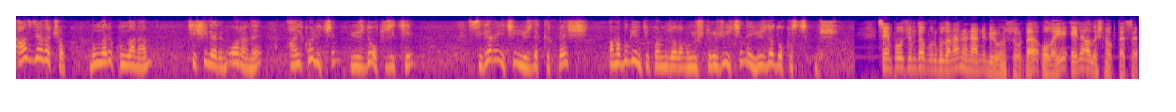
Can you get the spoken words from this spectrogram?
Az ya da çok bunları kullanan kişilerin oranı alkol için yüzde 32, sigara için yüzde 45 ama bugünkü konumuz olan uyuşturucu için de yüzde 9 çıkmış. Sempozyumda vurgulanan önemli bir unsur da olayı ele alış noktası.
